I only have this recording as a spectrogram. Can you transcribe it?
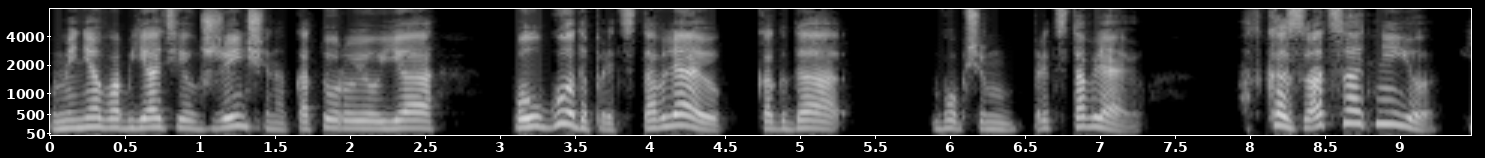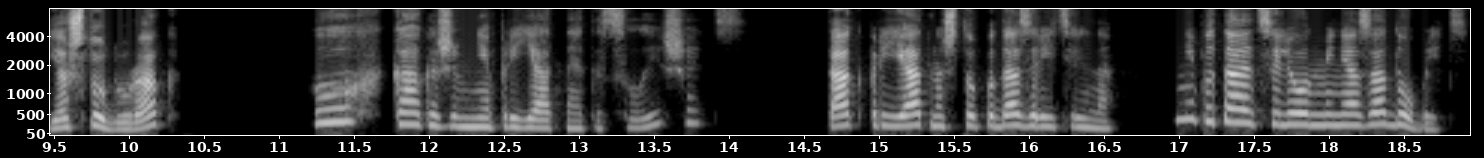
У меня в объятиях женщина, которую я полгода представляю, когда... В общем, представляю. Отказаться от нее? Я что, дурак? Ох, как же мне приятно это слышать. Так приятно, что подозрительно. Не пытается ли он меня задобрить?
